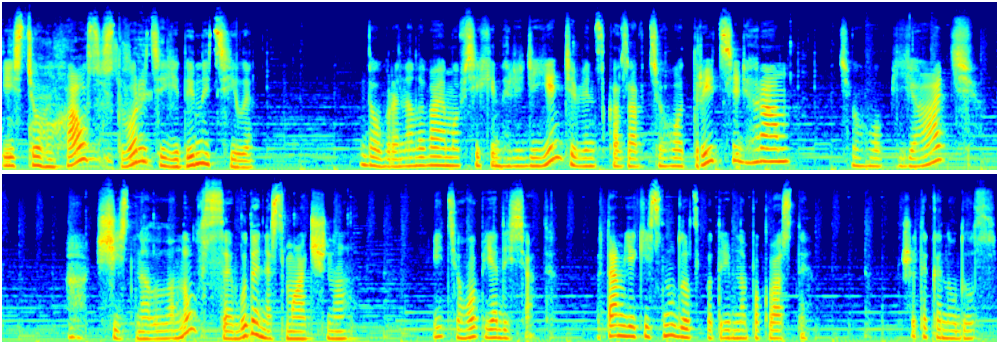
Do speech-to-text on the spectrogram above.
і з цього хаосу створиться єдине ціле. Добре, наливаємо всіх інгредієнтів. Він сказав цього 30 грам, цього 5. 6 налила. Ну, все, буде несмачно. І цього 50. Там якийсь нудлс потрібно покласти. Що таке нудлс?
